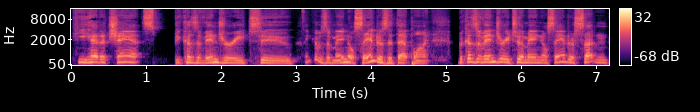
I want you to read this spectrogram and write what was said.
he had a chance because of injury to I think it was Emmanuel Sanders at that point. Because of injury to Emmanuel Sanders, Sutton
